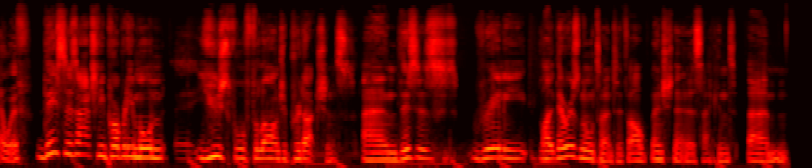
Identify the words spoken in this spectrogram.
bear with. This is actually probably more uh, useful for larger productions, and this is really like there is an alternative. I'll mention it in a second. Um,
